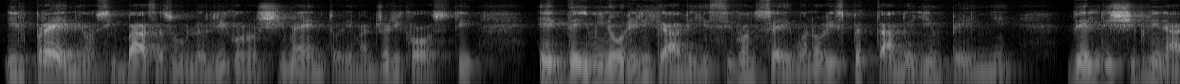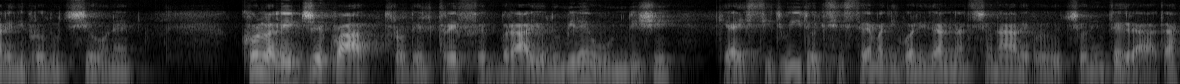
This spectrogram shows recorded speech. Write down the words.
Il premio si basa sul riconoscimento dei maggiori costi e dei minori ricavi che si conseguono rispettando gli impegni del disciplinare di produzione. Con la legge 4 del 3 febbraio 2011, che ha istituito il sistema di qualità nazionale produzione integrata,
